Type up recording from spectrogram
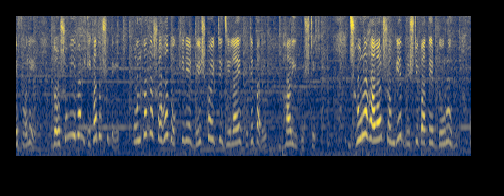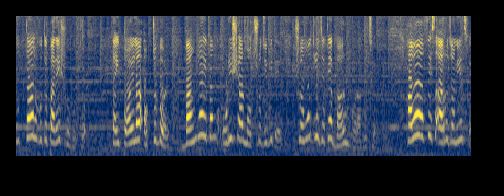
এর ফলে দশমী এবং একাদশীতে কলকাতা সহ দক্ষিণের বেশ কয়েকটি জেলায় হতে পারে ভারী বৃষ্টি। ঝোড়ো হাওয়ার সঙ্গে বৃষ্টিপাতের দরুন উত্তাল হতে পারে সমুদ্র। তাই পয়লা অক্টোবর বাংলা এবং ওড়িশার মৎস্যজীবীদের সমুদ্রে যেতে বারণ করা হয়েছে। হাওয়া অফিস আরও জানিয়েছে,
